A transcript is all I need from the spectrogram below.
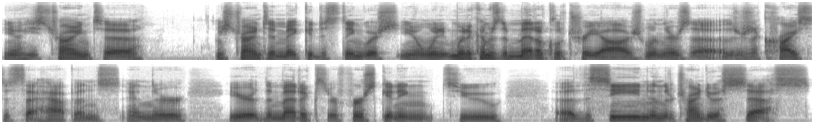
you know he's trying to he's trying to make a distinguish you know when, when it comes to medical triage when there's a there's a crisis that happens and they're the medics are first getting to uh, the scene and they're trying to assess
